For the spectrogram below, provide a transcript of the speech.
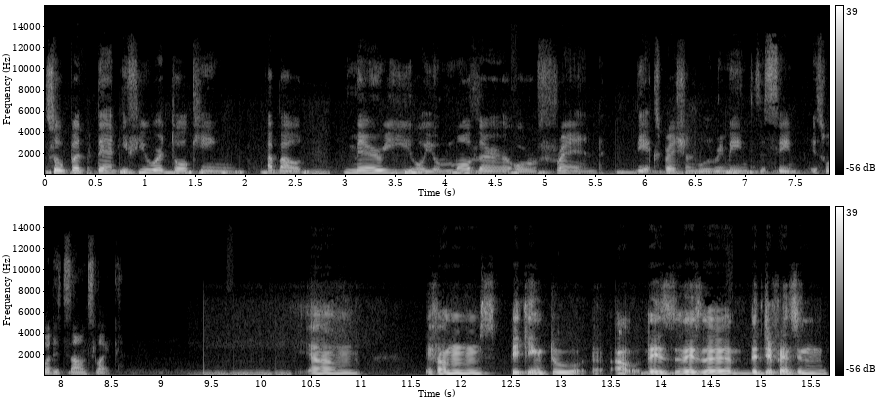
So, but then if you were talking about Mary or your mother or a friend, the expression will remain the same. Is what it sounds like. um, if I'm speaking to, uh, there's there's a the difference in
